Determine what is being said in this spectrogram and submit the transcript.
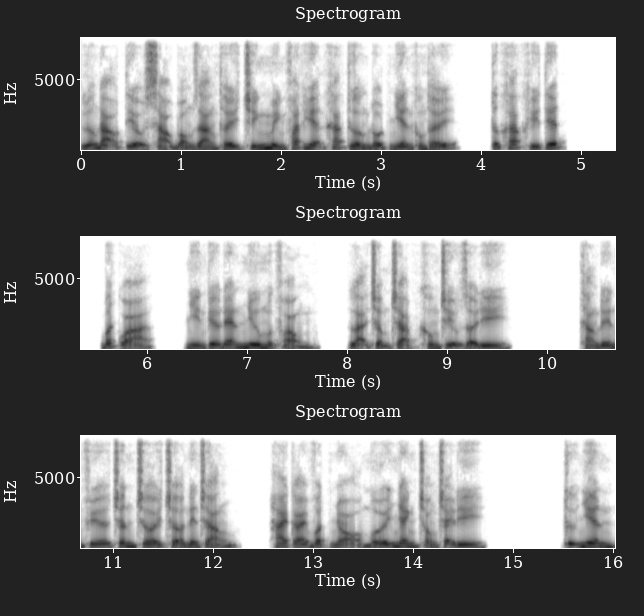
Lưỡng đạo tiểu xảo bóng dáng thấy chính mình phát hiện khác thường đột nhiên không thấy, tức khắc khí tiết. Bất quá, nhìn kia đen như mực phòng, lại chậm chạp không chịu rời đi. Thẳng đến phía chân trời trở nên trắng, hai cái vật nhỏ mới nhanh chóng chạy đi. Tự nhiên,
